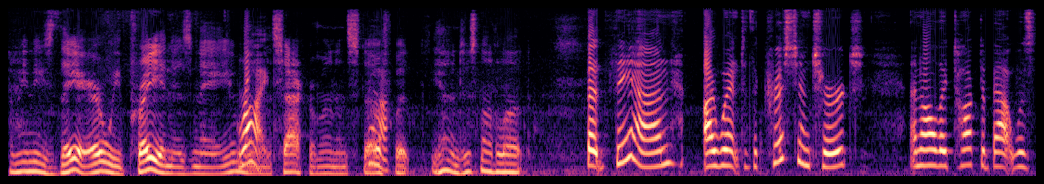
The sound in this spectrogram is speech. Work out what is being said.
I mean, he's there. We pray in his name, and Right. the sacrament and stuff. Yeah. But yeah, just not a lot. But then I went to the Christian church and all they talked about was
